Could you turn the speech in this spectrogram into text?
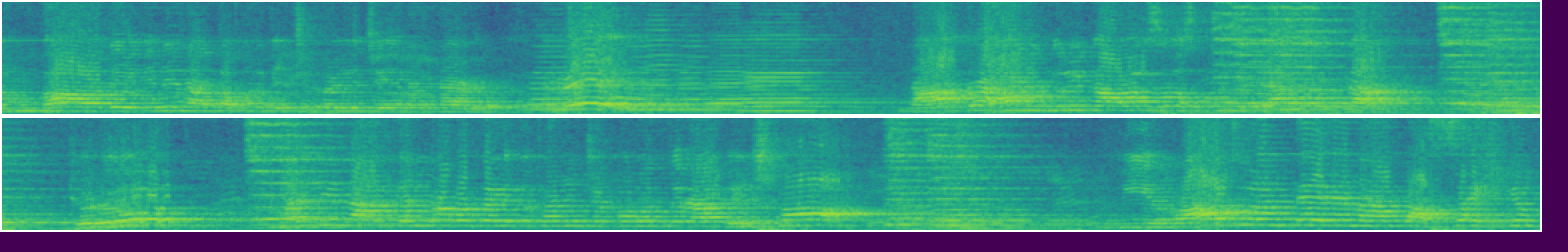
అంబాదేవిని నా తమ్ముడు పెంచి పెళ్ళి చేయనన్నాడు. నా గ్రహానికి గురి కావాల్సి వస్తుంది జాగ్రత్త. చూడు మళ్ళీ నా కన్నబడ్డలకి పని చెప్పవద్దురా భీష్మ. మీ రాజు అంటేనే నాకు అసహ్యం.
